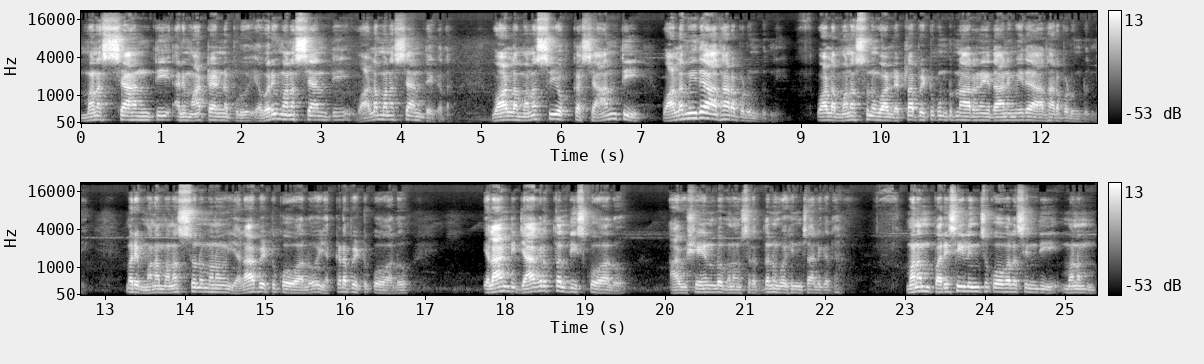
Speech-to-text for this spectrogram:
మనశ్శాంతి అని మాట్లాడినప్పుడు ఎవరి మనశ్శాంతి? వాళ్ళ మనశ్శాంతే కదా. వాళ్ళ మనస్సు యొక్క శాంతి వాళ్ళ మీదే ఆధారపడి ఉంటుంది. వాళ్ళ మనస్సును వాళ్ళు ఎట్లా పెట్టుకుంటున్నారనే దాని మీదే ఆధారపడి ఉంటుంది. మరి మన మనస్సును మనం ఎలా పెట్టుకోవాలో ఎక్కడ పెట్టుకోవాలో ఎలాంటి జాగ్రత్తలు తీసుకోవాలో ఆ విషయంలో మనం శ్రద్ధను వహించాలి కదా. మనం పరిశీలించుకోవలసింది మనం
